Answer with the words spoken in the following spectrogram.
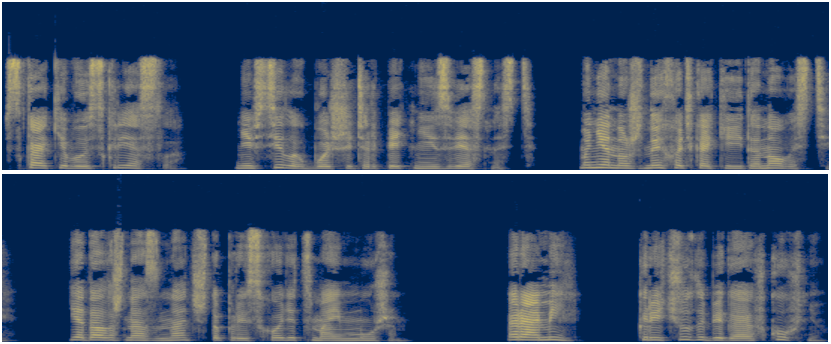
Вскакиваю с кресла, не в силах больше терпеть неизвестность. Мне нужны хоть какие-то новости. Я должна знать, что происходит с моим мужем. «Рамиль!» — кричу, забегая в кухню,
